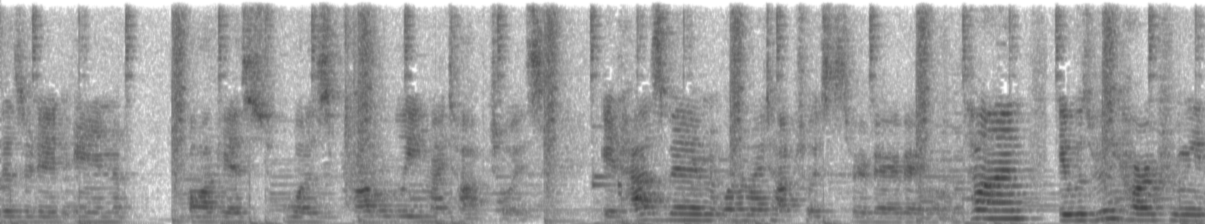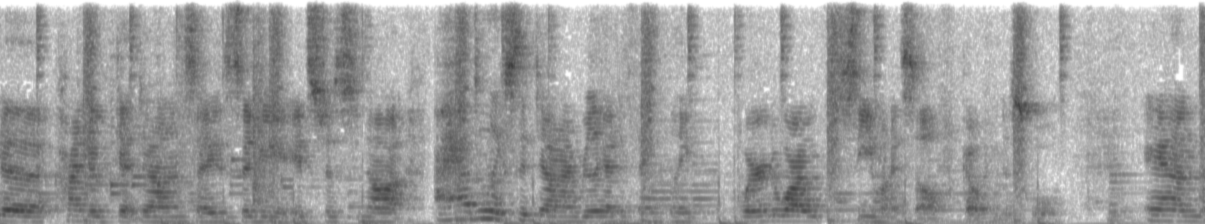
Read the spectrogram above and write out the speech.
visited in August, was probably my top choice. It has been one of my top choices for a very, very long time. It was really hard for me to kind of get down and say, Sydney, it's just not, I had to like sit down I really had to think like, where do I see myself going to school? And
